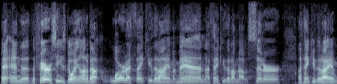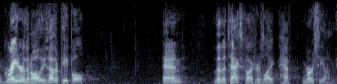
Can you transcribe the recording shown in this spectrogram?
And, and the, the Pharisee is going on about, Lord, I thank you that I am a man. I thank you that I'm not a sinner. I thank you that I am greater than all these other people. And then the tax collector is like, Have mercy on me.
